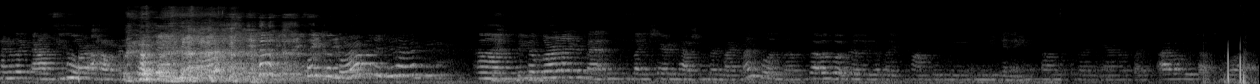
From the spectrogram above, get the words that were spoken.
kind of like asking Laura out or something. like, would Laura want to do that with me? Um, because Laura and I had met and like shared a passion for environmentalism. So that was what really had like prompted me in the beginning. Um, so then Erin was like, I will reach out to Laura.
